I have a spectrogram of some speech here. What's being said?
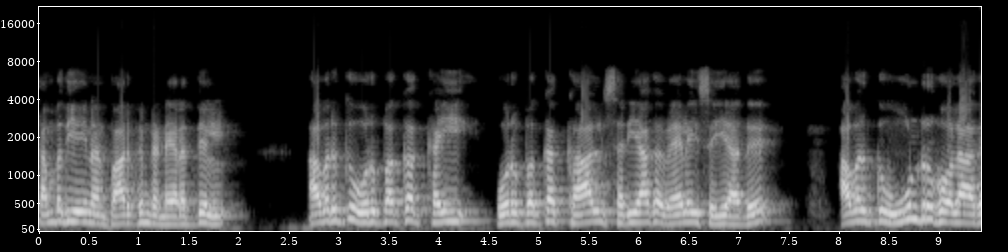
தம்பதியை நான் பார்க்கின்ற நேரத்தில் அவருக்கு ஒரு பக்க கை ஒரு பக்க கால் சரியாக வேலை செய்யாது. அவருக்கு ஊன்றுகோலாக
